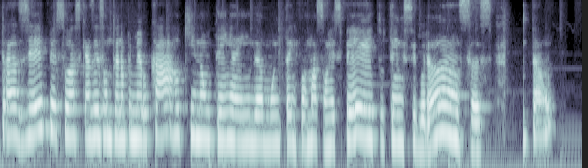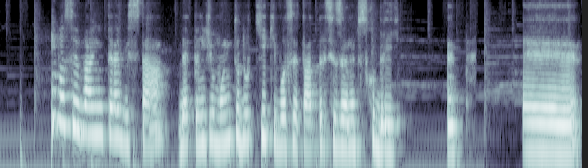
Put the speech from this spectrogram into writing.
trazer pessoas que às vezes estão tendo o primeiro carro, que não tem ainda muita informação a respeito, tem seguranças. Então, quem você vai entrevistar depende muito do que, que você está precisando descobrir. Né? É,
